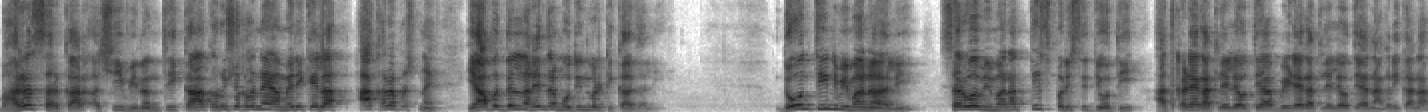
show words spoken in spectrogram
भारत सरकार अशी विनंती का करू शकलं नाही अमेरिकेला? हा खरा प्रश्न आहे. याबद्दल नरेंद्र मोदींवर टीका झाली. दोन तीन विमानं आली. सर्व विमानात तीच परिस्थिती होती. हातखड्या घातलेल्या होत्या बेड्या घातलेल्या होत्या नागरिकांना.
